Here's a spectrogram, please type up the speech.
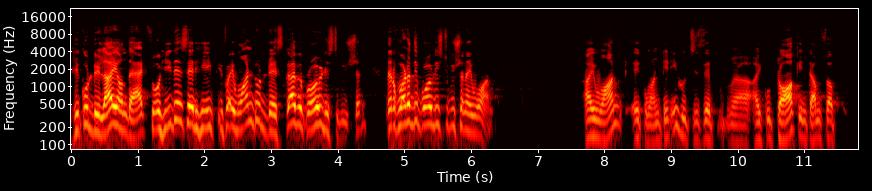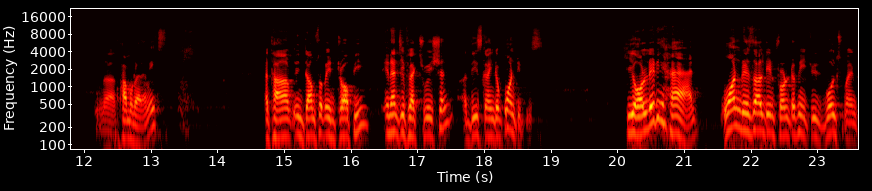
he could rely on that. So, he they said he if I want to describe a probability distribution then what are the probability distribution I want? I want a quantity which is a uh, I could talk in terms of uh, thermodynamics, in terms of entropy, energy fluctuation uh, these kind of quantities. He already had one result in front of me which is Boltzmann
